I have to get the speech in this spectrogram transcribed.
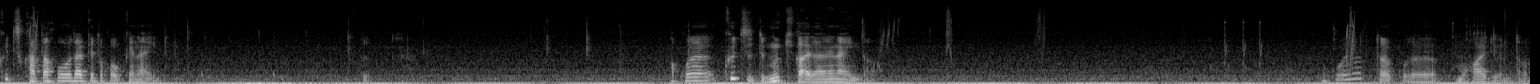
靴片方だけとか置けない。あこれ靴って向き変えられないんだ。これだったらこれもう入るよね多分。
